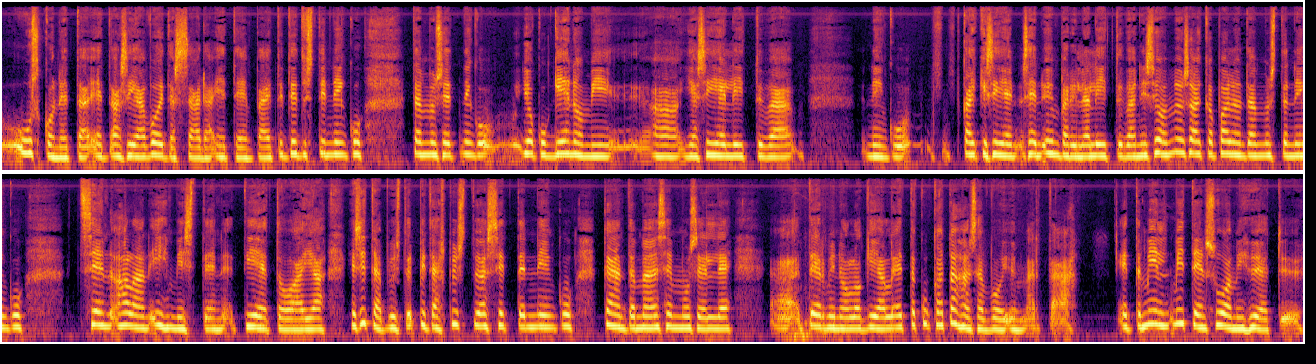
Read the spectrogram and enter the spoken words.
uskon, että, että asiaa voitaisiin saada eteenpäin. Että tietysti niin kuin tämmöiset niin kuin joku genomi ää, ja siihen liittyvä niin kuin kaikki siihen, sen ympärillä liittyvä, niin se on myös aika paljon tämmöistä niin kuin sen alan ihmisten tietoa ja, ja sitä pysty, pitäisi pystyä sitten niin kuin kääntämään semmoiselle terminologialle, että kuka tahansa voi ymmärtää, että mi, miten Suomi hyötyy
